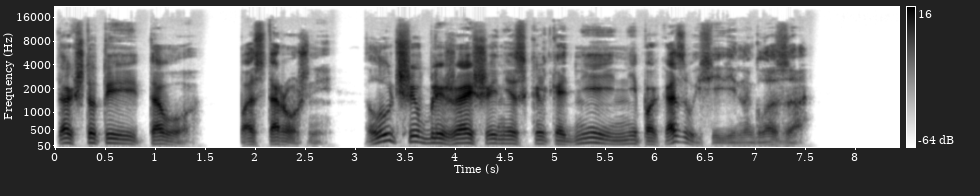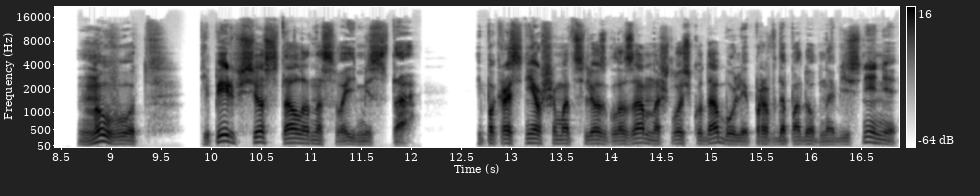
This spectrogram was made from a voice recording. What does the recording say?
так что ты того, поосторожней. Лучше в ближайшие несколько дней не показывайся ей на глаза». Ну вот, теперь все стало на свои места и покрасневшим от слез глазам нашлось куда более правдоподобное объяснение,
